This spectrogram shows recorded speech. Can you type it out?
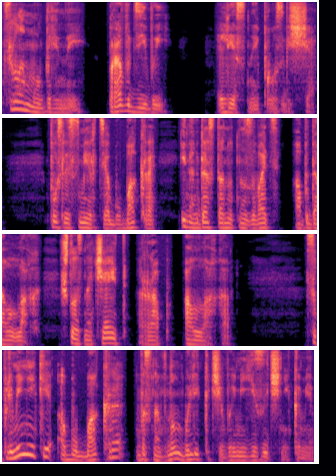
целомудренный, правдивый, лесные прозвища. После смерти Абу Бакра иногда станут называть Абдаллах – что означает «раб Аллаха». Соплеменники Абу Бакра в основном были кочевыми язычниками.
